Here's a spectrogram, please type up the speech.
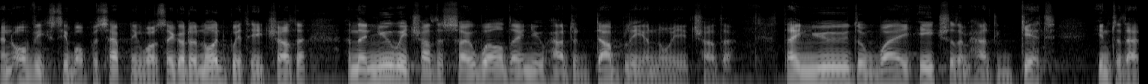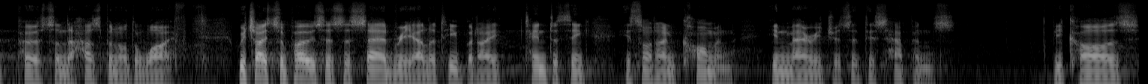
And obviously, what was happening was they got annoyed with each other, and they knew each other so well, they knew how to doubly annoy each other. They knew the way, each of them, had to get into that person, the husband or the wife, which I suppose is a sad reality, but I tend to think it's not uncommon in marriages that this happens because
